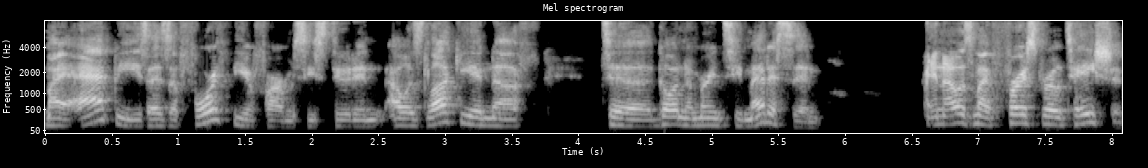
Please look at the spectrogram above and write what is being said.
my APPEs as a fourth year pharmacy student, I was lucky enough to go into emergency medicine, and that was my first rotation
